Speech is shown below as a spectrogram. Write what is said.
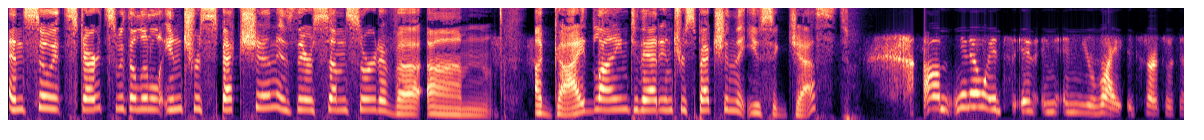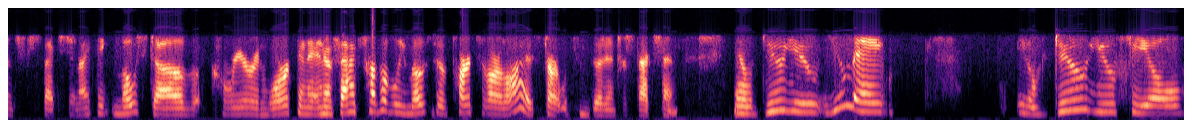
And so it starts with a little introspection. Is there some sort of a um, a guideline to that introspection that you suggest? Um, you know, it's and, and you're right. It starts with introspection. I think most of career and work, and, and in fact, probably most of parts of our lives start with some good introspection. You know, do you you may you know, do you feel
